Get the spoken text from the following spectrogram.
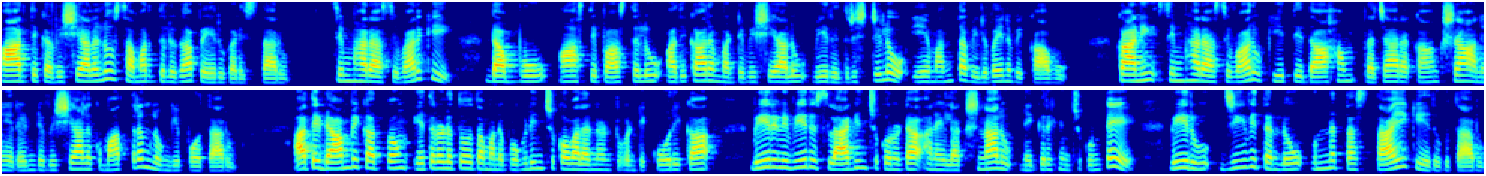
ఆర్థిక విషయాలలో సమర్థులుగా పేరు గడిస్తారు. సింహరాశి వారికి డబ్బు ఆస్తిపాస్తులు అధికారం వంటి విషయాలు వీరి దృష్టిలో ఏమంత విలువైనవి కావు. కానీ సింహరాశి వారు కీర్తి దాహం ప్రచారకాంక్ష అనే రెండు విషయాలకు మాత్రం లొంగిపోతారు. అతి డాంబికత్వం ఇతరులతో తమను పొగిడించుకోవాలన్నటువంటి కోరిక వీరిని వీరు శ్లాఘించుకొనుట అనే లక్షణాలు నిగ్రహించుకుంటే వీరు జీవితంలో ఉన్నత స్థాయికి ఎదుగుతారు.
